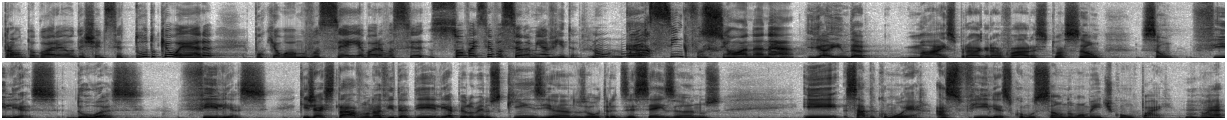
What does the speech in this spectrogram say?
pronto, agora eu deixei de ser tudo que eu era porque eu amo você e agora você só vai ser você na minha vida. Não, não é. é assim que funciona, né? E ainda mais para agravar a situação, são filhas, duas filhas que já estavam na vida dele há pelo menos 15 anos, outra 16 anos. E sabe como é? As filhas, como são normalmente com o pai, uhum. não é?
